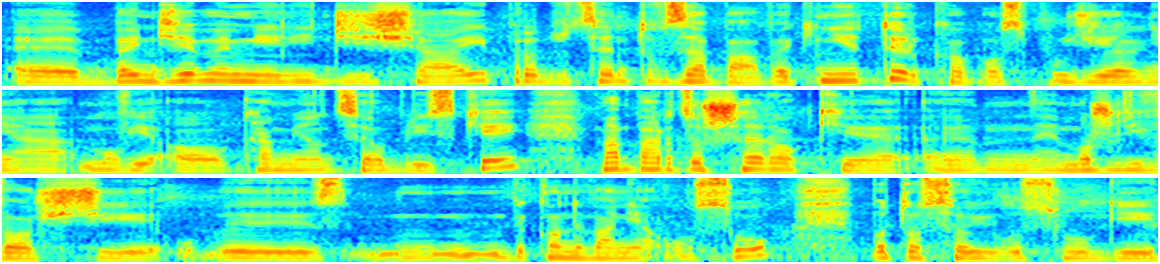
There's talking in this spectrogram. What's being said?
E, Będziemy mieli dzisiaj producentów zabawek, nie tylko, bo spółdzielnia, mówię o Kamionce Obliskiej, ma bardzo szerokie możliwości y, wykonywania usług, bo to są i usługi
